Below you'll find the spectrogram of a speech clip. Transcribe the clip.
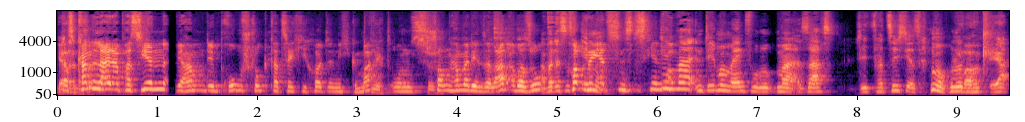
das dann- kann leider passieren. Wir haben den Probeschluck tatsächlich heute nicht gemacht und schon haben wir den Salat, aber so Aber das ist konnten immer, wir jetzt ein das ist bisschen immer in dem Moment, wo du mal sagst, ich verzichte jetzt auf ein Produkt. Ja,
